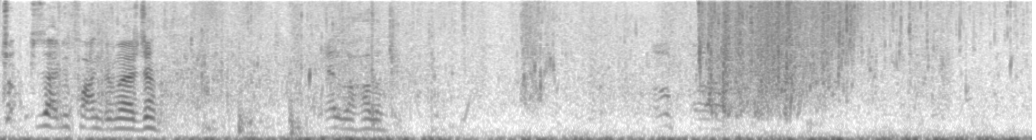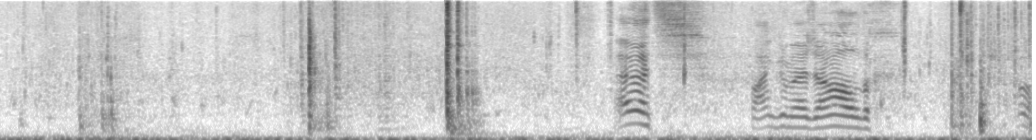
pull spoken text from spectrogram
Çok güzel bir fangri mercan. Gel bakalım. Hoppa. Evet. Mercanı aldık. Oh,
